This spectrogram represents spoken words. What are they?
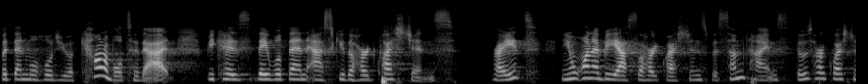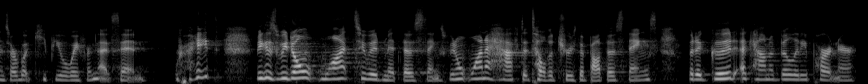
but then will hold you accountable to that because they will then ask you the hard questions, right? You don't want to be asked the hard questions, but sometimes those hard questions are what keep you away from that sin, right? Because we don't want to admit those things. We don't want to have to tell the truth about those things. But a good accountability partner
